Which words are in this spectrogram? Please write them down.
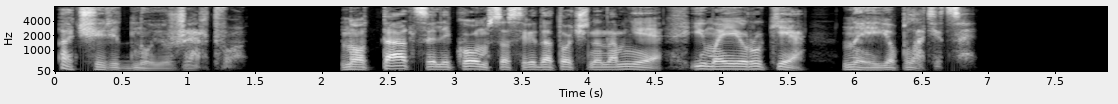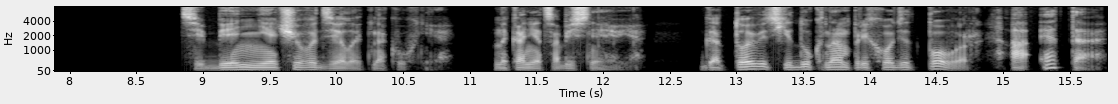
очередную жертву но та целиком сосредоточена на мне и моей руке, на ее платьице. «Тебе нечего делать на кухне», — наконец объясняю я. «Готовить еду к нам приходит повар, а это...»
